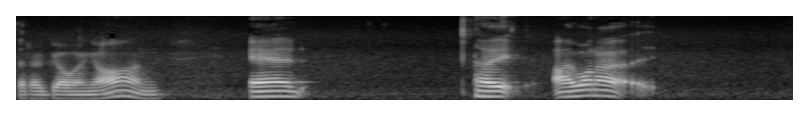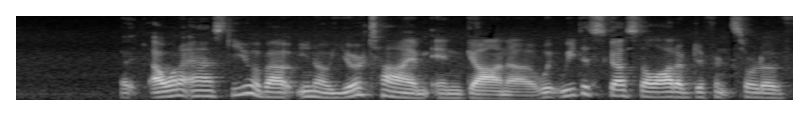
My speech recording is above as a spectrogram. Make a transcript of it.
that are going on, and I I want to I want to ask you about you know your time in Ghana. We we discussed a lot of different sort of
